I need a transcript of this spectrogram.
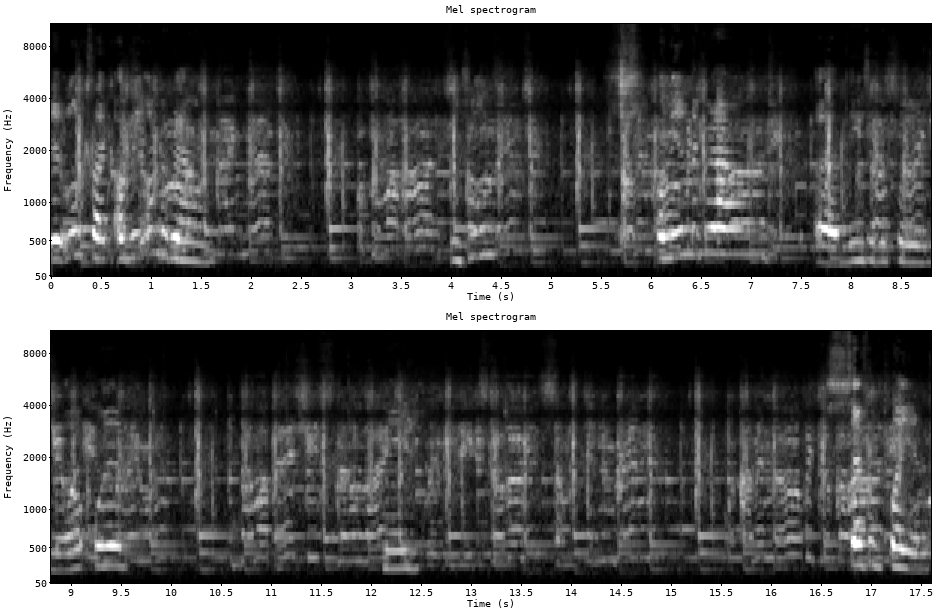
it looks like, on the underground. Mm -hmm. On the underground, um, these are the players you're up with. Me. Seven players.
